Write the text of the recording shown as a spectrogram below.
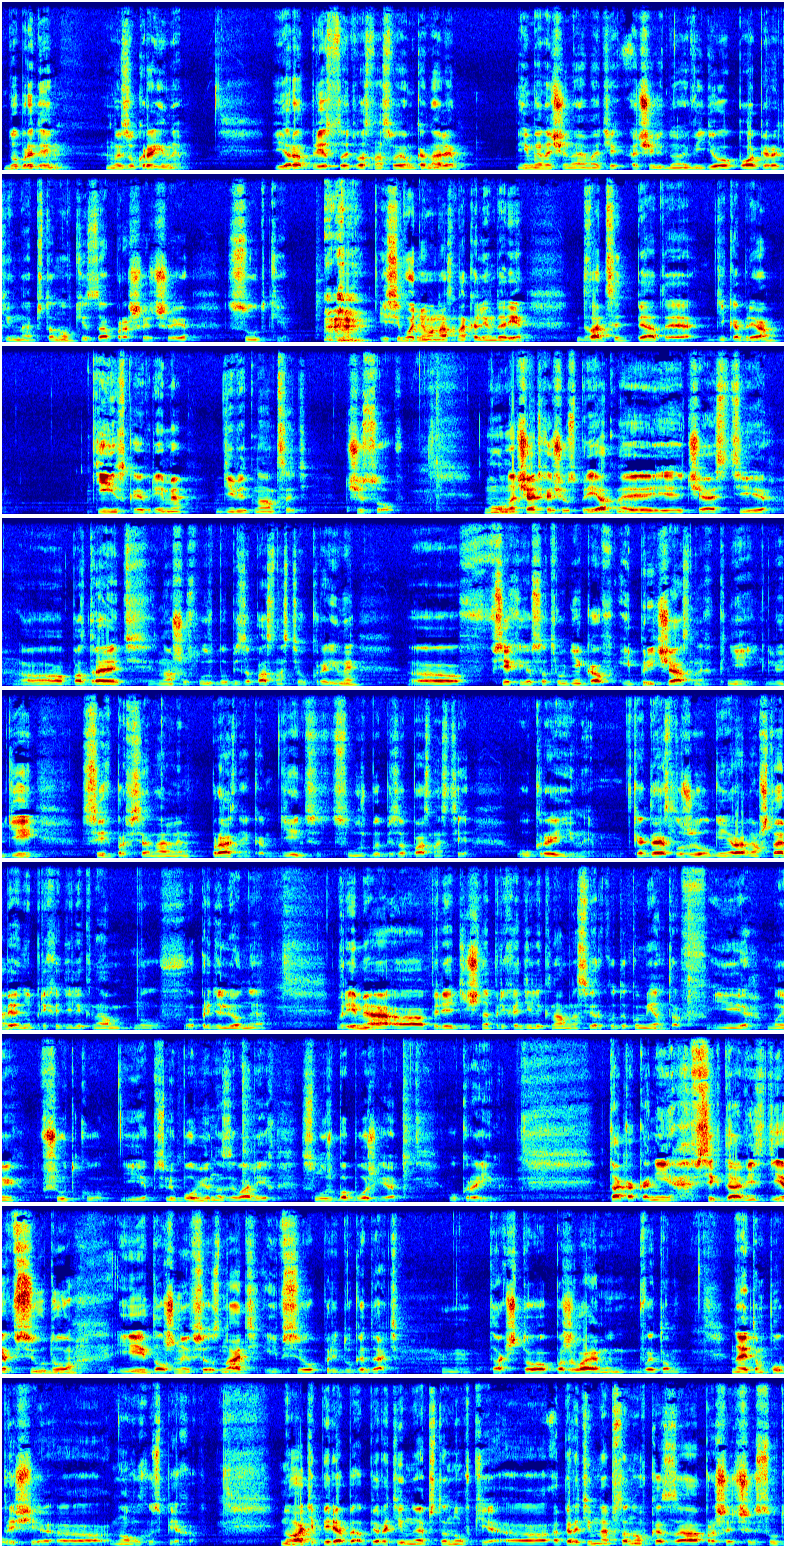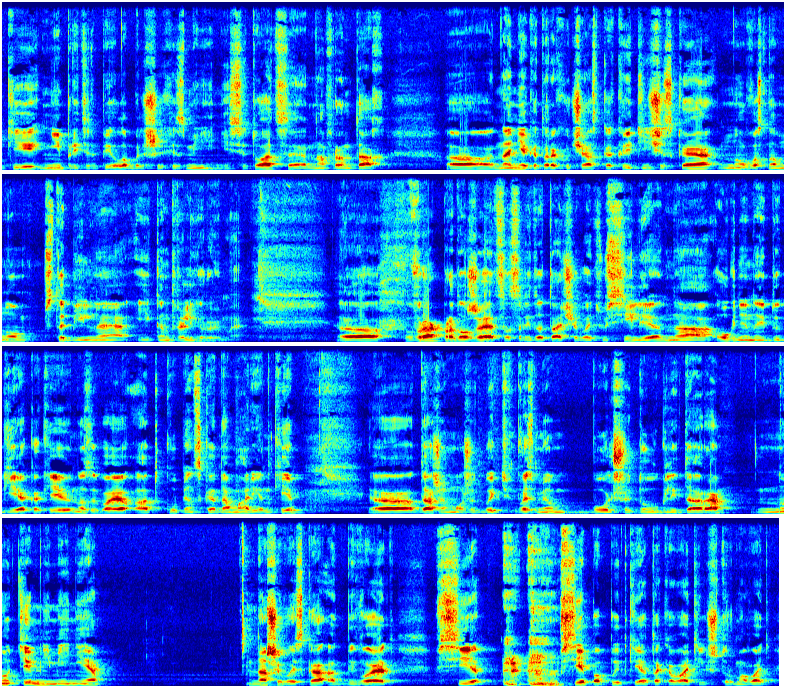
Добрый день, мы из Украины. Я рад приветствовать вас на своем канале. И мы начинаем очередное видео по оперативной обстановке за прошедшие сутки. И сегодня у нас на календаре 25 декабря, киевское время, 19 часов. Ну, начать хочу с приятной части. Э, поздравить нашу службу безопасности Украины – всех ее сотрудников и причастных к ней людей с их профессиональным праздником День службы безопасности Украины. Когда я служил в генеральном штабе, они приходили к нам ну, в определенное время, а периодично приходили к нам на сверку документов. И мы в шутку и с любовью называли их «Служба Божья Украины» так как они всегда везде, всюду и должны все знать и все предугадать. Так что пожелаем им в этом, на этом поприще э, новых успехов. Ну а теперь об оперативной обстановке. Э, оперативная обстановка за прошедшие сутки не претерпела больших изменений. Ситуация на фронтах э, на некоторых участках критическая, но в основном стабильная и контролируемая. Э, враг продолжает сосредотачивать усилия на огненной дуге, как я ее называю, от Купинска до Маренки. Э, даже, может быть, возьмем больше до Угледара. Но, тем не менее, наши войска отбивают все, все попытки атаковать или штурмовать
